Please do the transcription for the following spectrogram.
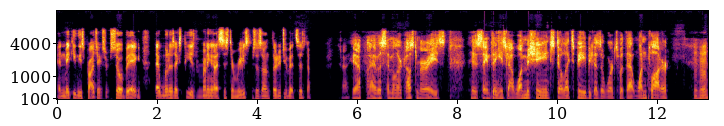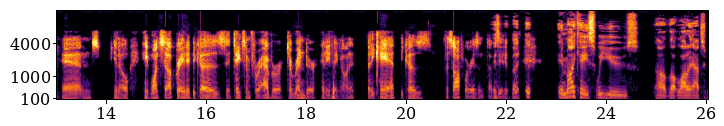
and making these projects are so big that Windows XP is running out of system resources on 32-bit system. Uh, Yep, I have a similar customer. He's his same thing. He's got one machine, still XP, because it works with that one plotter, Mm-hmm. and you know he wants to upgrade it because it takes him forever to render anything on it, but he can't because the software isn't updated. it- but it- in my case, we use uh, a lot of apps.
